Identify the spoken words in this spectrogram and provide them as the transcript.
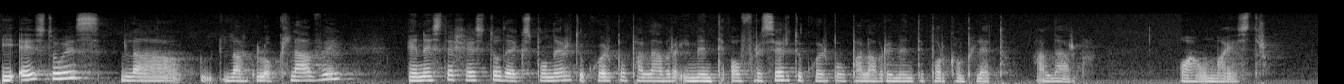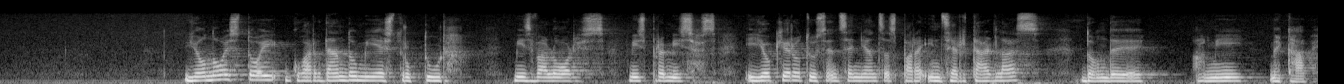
Y esto es lo clave en este gesto de exponer tu cuerpo, palabra y mente, ofrecer tu cuerpo, palabra y mente por completo al Dharma o a un maestro. Yo no estoy guardando mi estructura, mis valores, mis premisas, y yo quiero tus enseñanzas para insertarlas donde a mí me cabe.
